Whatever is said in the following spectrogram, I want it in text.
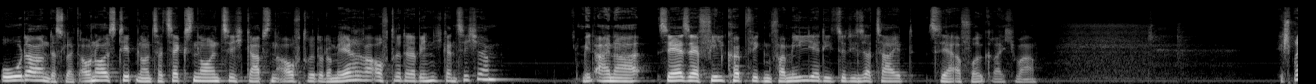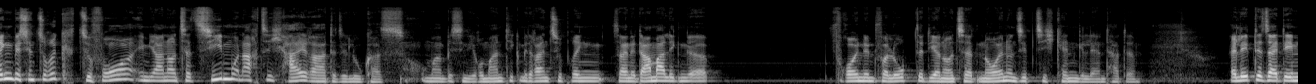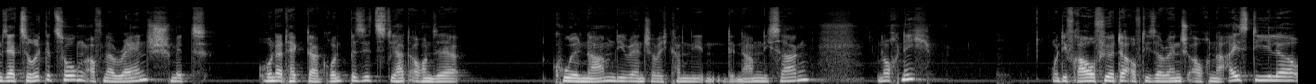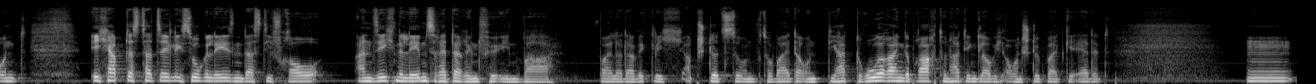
Oder, und das vielleicht auch noch als Tipp, 1996 gab es einen Auftritt oder mehrere Auftritte, da bin ich nicht ganz sicher, mit einer sehr, sehr vielköpfigen Familie, die zu dieser Zeit sehr erfolgreich war. Ich springe ein bisschen zurück. Zuvor, im Jahr 1987, heiratete Lukas, um mal ein bisschen die Romantik mit reinzubringen, seine damalige Freundin Verlobte, die er 1979 kennengelernt hatte. Er lebte seitdem sehr zurückgezogen auf einer Ranch mit 100 Hektar Grundbesitz. Die hat auch einen sehr coolen Namen, die Ranch, aber ich kann den Namen nicht sagen. Noch nicht. Und die Frau führte auf dieser Ranch auch eine Eisdiele und ich habe das tatsächlich so gelesen, dass die Frau an sich eine Lebensretterin für ihn war, weil er da wirklich abstürzte und so weiter. Und die hat Ruhe reingebracht und hat ihn, glaube ich, auch ein Stück weit geerdet. Mhm.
